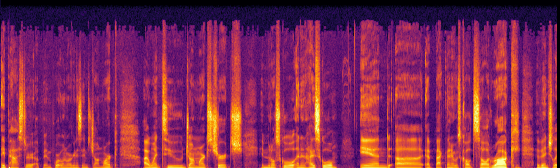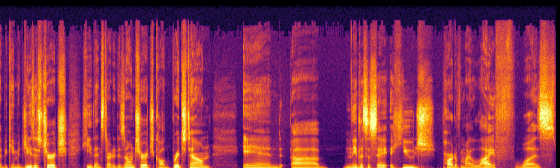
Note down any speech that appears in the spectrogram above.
a pastor up in Portland, Oregon. His name's John Mark. I went to John Mark's church in middle school and in high school. And uh, at, back then it was called Solid Rock. Eventually it became a Jesus church. He then started his own church called Bridgetown. And uh, needless to say, a huge part of my life was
